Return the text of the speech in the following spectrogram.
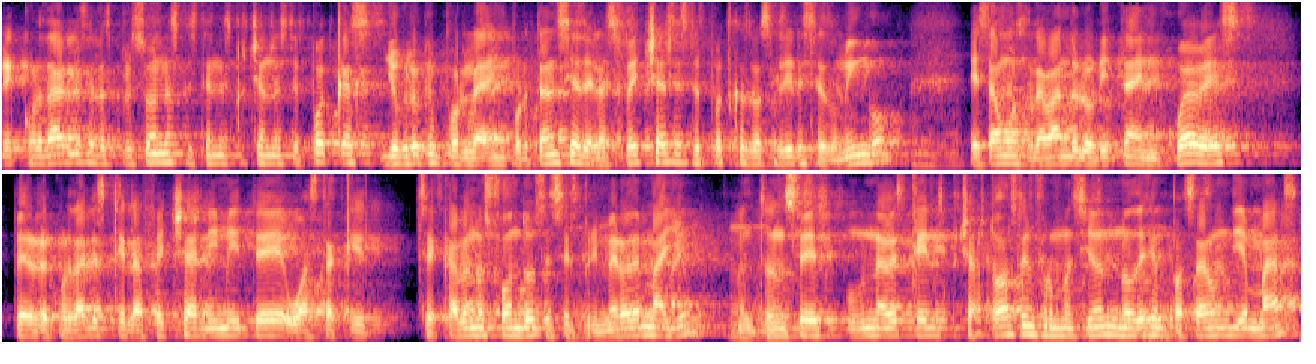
Recordarles a las personas que estén escuchando este podcast yo creo que por la importancia de las fechas este podcast va a salir este domingo. Estamos grabándolo ahorita en jueves pero recordarles que la fecha límite o hasta que se acaben los fondos es el primero de mayo. Entonces, una vez que hayan escuchado toda esta información, no dejen pasar un día más.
